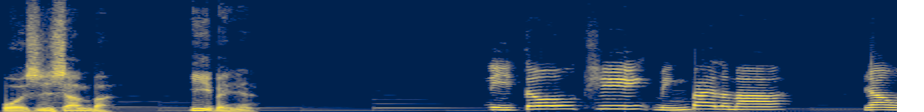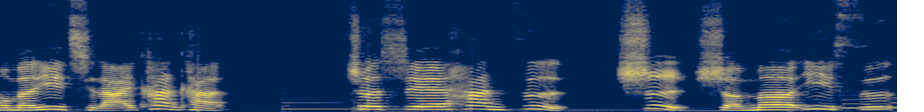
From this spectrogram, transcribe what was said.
我是山本，日本人。你都听明白了吗？让我们一起来看看这些汉字是什么意思。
